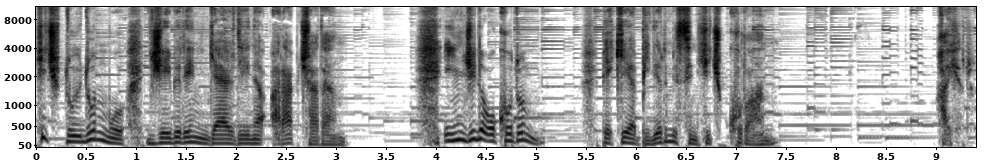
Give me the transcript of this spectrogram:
Hiç duydun mu Cebir'in geldiğini Arapçadan? İncil'i okudun. Peki ya bilir misin hiç Kur'an? Hayır.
